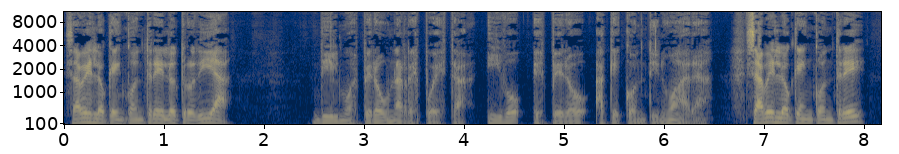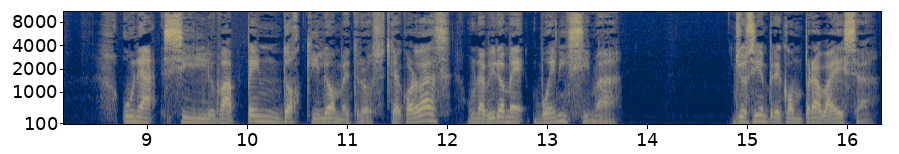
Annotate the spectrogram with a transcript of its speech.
¿Sabes lo que encontré el otro día? Dilmo esperó una respuesta. Ivo esperó a que continuara. ¿Sabes lo que encontré? Una Silvapen dos kilómetros. ¿Te acordás? Una virome buenísima. Yo siempre compraba esa.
